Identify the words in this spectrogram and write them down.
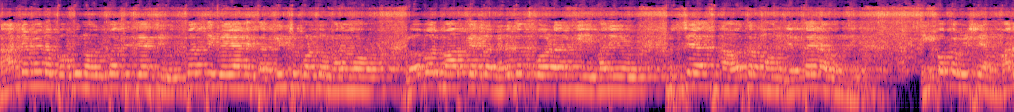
నాణ్యమైన బొగ్గును ఉత్పత్తి చేసి ఉత్పత్తి వ్యయాన్ని తగ్గించుకుంటూ మనము గ్లోబల్ మార్కెట్లో నిలదొక్కుకోవడానికి మరియు కృషి చేయాల్సిన అవసరం ఎంతైనా ఉంది. ఇంకొక విషయం మన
